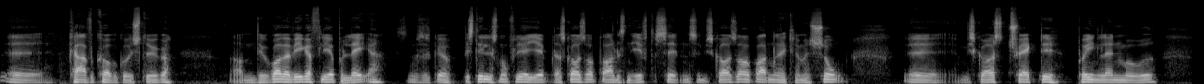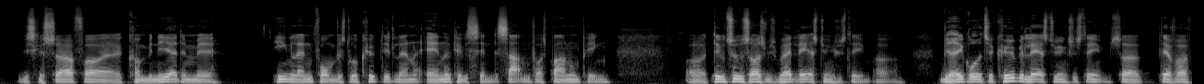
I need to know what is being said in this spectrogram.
øh, kaffekop er gået i stykker. Om det kan godt være, at vi ikke har flere på lager, så der skal bestilles nogle flere hjem. Der skal også oprettes en eftersendelse. Vi skal også oprette en reklamation. Øh, vi skal også track det på en eller anden måde. Vi skal sørge for at kombinere det med en eller anden form. Hvis du har købt et eller andet andet, kan vi sende det sammen for at spare nogle penge. Og det betyder så også, at vi skulle have et lagerstyringssystem, og vi havde ikke råd til at købe et lagerstyringssystem, så derfor,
